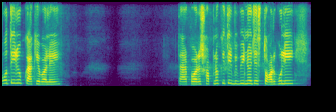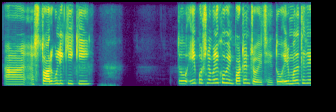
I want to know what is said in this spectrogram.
প্রতিরূপ কাকে বলে? তারপর, স্বপ্নকীর্তির বিভিন্ন যে স্তরগুলি স্তরগুলি কি কি? তো এই প্রশ্নগুলি খুব ইম্পর্ট্যান্ট রয়েছে। তো এর মধ্যে থেকে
